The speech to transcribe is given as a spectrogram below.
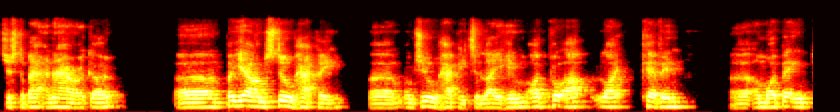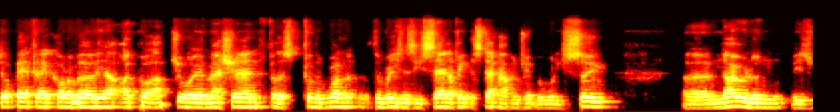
just about an hour ago. Uh, but yeah, I'm still happy. Um, I'm still happy to lay him. I put up, like Kevin, uh, on my betting Betfair column earlier, I put up Joyeux Machin for the, for the run, the reasons he said. I think the step up and triple would suit. Uh, Nolan is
